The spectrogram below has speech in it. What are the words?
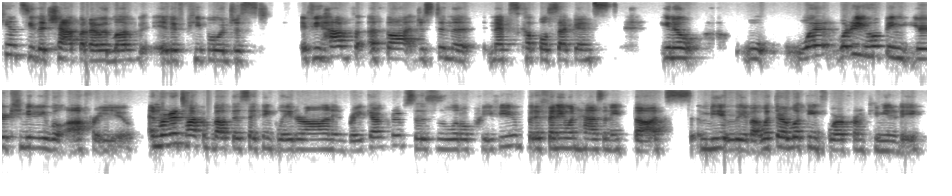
can't see the chat, but I would love it if people would just if you have a thought just in the next couple seconds, you know, what what are you hoping your community will offer you? And we're going to talk about this, I think, later on in breakout groups. So this is a little preview. But if anyone has any thoughts immediately about what they're looking for from community,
